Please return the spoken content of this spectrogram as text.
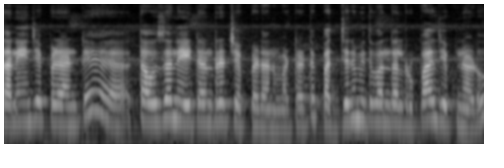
తను ఏం చెప్పాడంటే థౌజండ్ ఎయిట్ హండ్రెడ్ చెప్పాడు అనమాట అంటే పద్దెనిమిది వందల రూపాయలు చెప్పినాడు.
